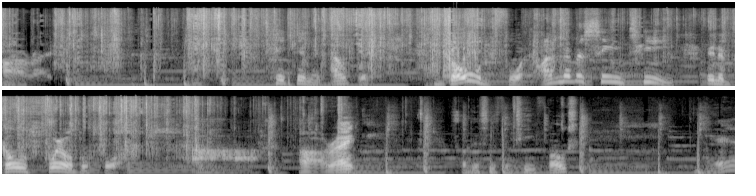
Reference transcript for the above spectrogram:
All right. Taking it out there. Gold foil. I've never seen tea in a gold foil before. Ah, all right. So this is the tea, folks. Yeah,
